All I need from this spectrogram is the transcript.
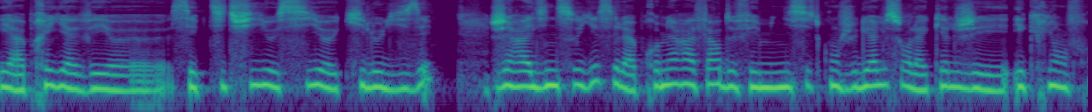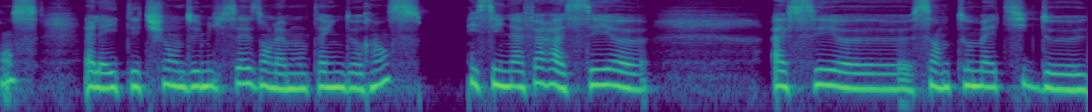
Et après, il y avait euh, ces petites filles aussi euh, qui le lisaient. Géraldine Soyer, c'est la première affaire de féminicide conjugal sur laquelle j'ai écrit en France. Elle a été tuée en 2016 dans la montagne de Reims. Et c'est une affaire assez, euh, assez symptomatique de,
